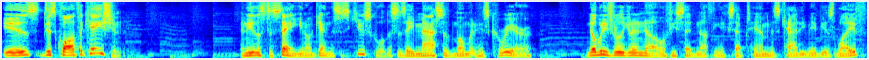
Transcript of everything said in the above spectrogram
is disqualification. And needless to say, you know, again, this is Q school. This is a massive moment in his career. Nobody's really going to know if he said nothing except him, his caddy, maybe his wife.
